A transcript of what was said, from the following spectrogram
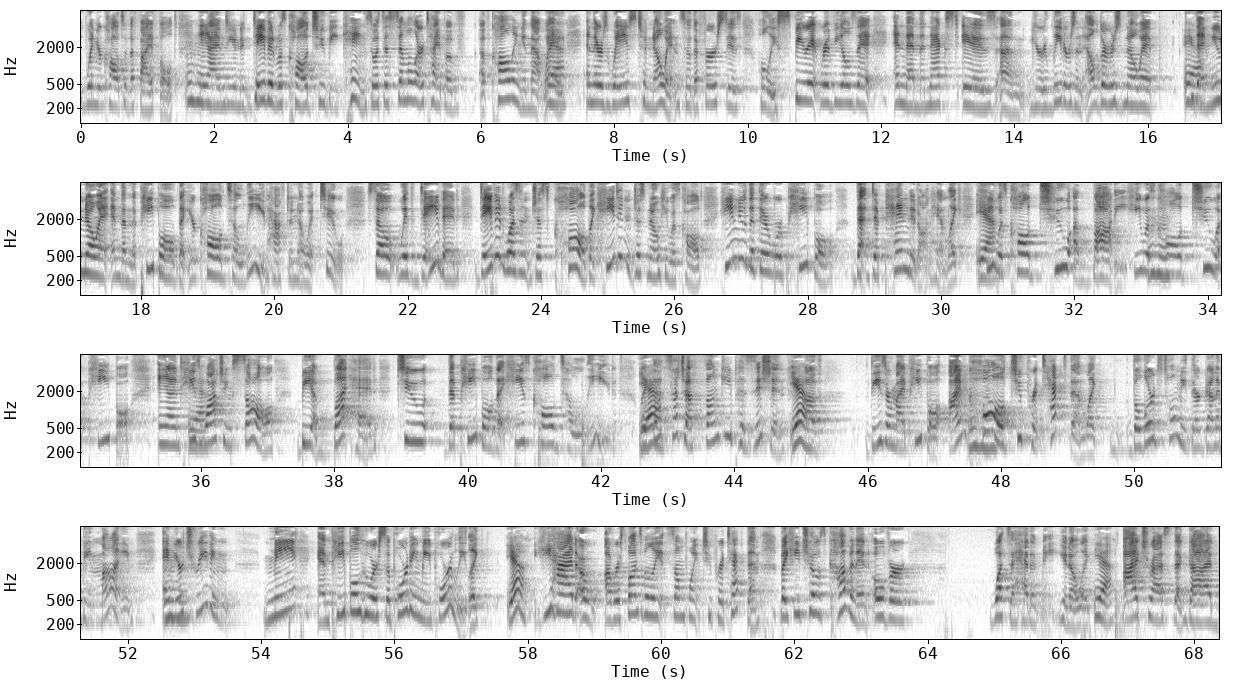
when you're called to the fivefold. Mm-hmm. And you know, David was called to be king. So it's a similar type of of calling in that way Yeah. and there's ways to know it and so the first is holy spirit reveals it and then the next is um, your leaders and elders know it Yeah. then you know it and then the people that you're called to lead have to know it too. So with david david wasn't just called. Like he didn't just know he was called. He knew that there were people that depended on him. Like he was called to a body. He was mm-hmm. called to a people. And he's Yeah. watching saul be a butthead to the people that he's called to lead. Like Yeah. that's such a funky position Yeah. of these are my people. I'm mm-hmm. called to protect them. Like the Lord's told me they're going to be mine. And you're mm-hmm. treating me and people who are supporting me poorly. Like Yeah. he had a, a responsibility at some point to protect them, but he chose covenant over what's ahead of me. You know, like Yeah. I trust that God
